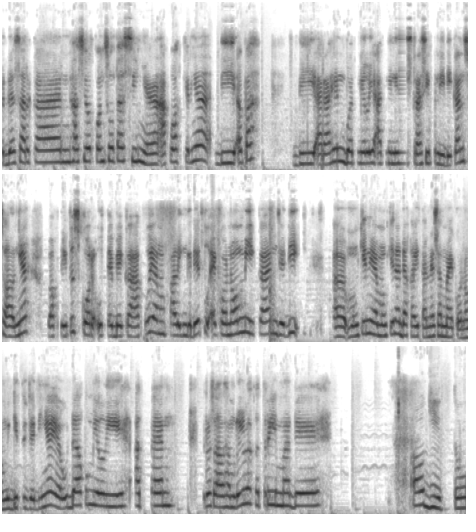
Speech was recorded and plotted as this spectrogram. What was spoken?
berdasarkan hasil konsultasinya aku akhirnya di apa diarahin buat milih administrasi pendidikan soalnya waktu itu skor UTBK aku yang paling gede tuh ekonomi kan jadi eh, mungkin ya mungkin ada kaitannya sama ekonomi gitu jadinya ya udah aku milih adpen terus alhamdulillah keterima deh Oh gitu.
